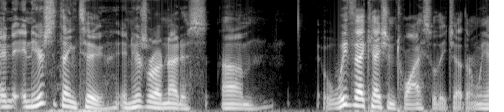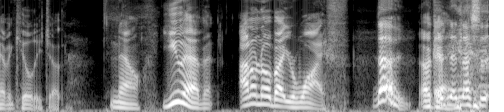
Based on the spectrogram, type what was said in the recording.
And and here's the thing too. And here's what I've noticed. Um, we've vacationed twice with each other, and we haven't killed each other. Now you haven't. I don't know about your wife. No. Okay. And, and that's the,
